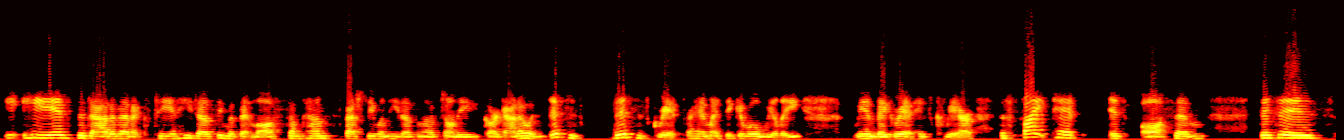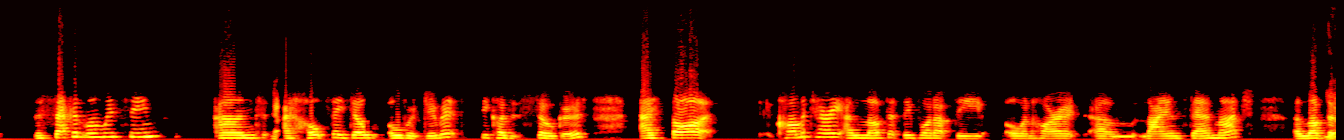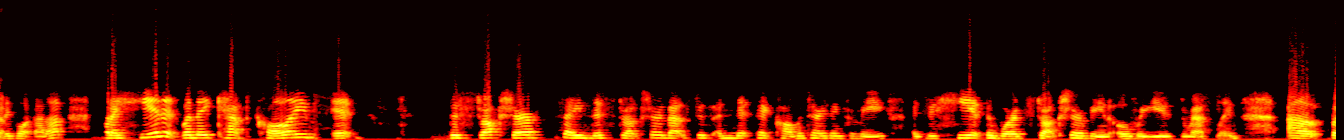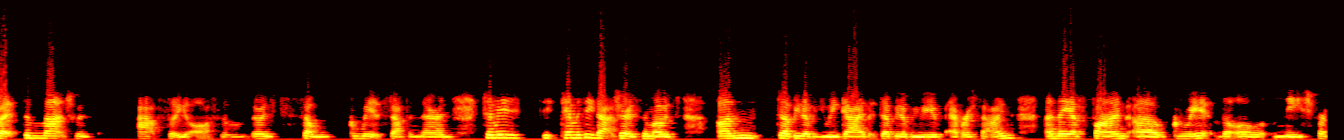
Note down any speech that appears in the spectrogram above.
he is the dad of NXT, and he does seem a bit lost sometimes, especially when he doesn't have Johnny Gargano. And this is this is great for him. I think it will really reinvigorate his career. The fight pit is awesome. This is the second one we've seen, and yeah. I hope they don't overdo it because it's so good. I thought commentary. I love that they brought up the Owen Hart um, Lions Den match. I love that yeah. they brought that up. But I hate it when they kept calling it the structure, saying this structure. That's just a nitpick commentary thing for me. I just hate the word structure being overused in wrestling. Uh, but the match was absolutely awesome. There was some great stuff in there. And Timothy, Timothy Thatcher is the most un WWE guy that WWE have ever signed. And they have found a great little niche for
